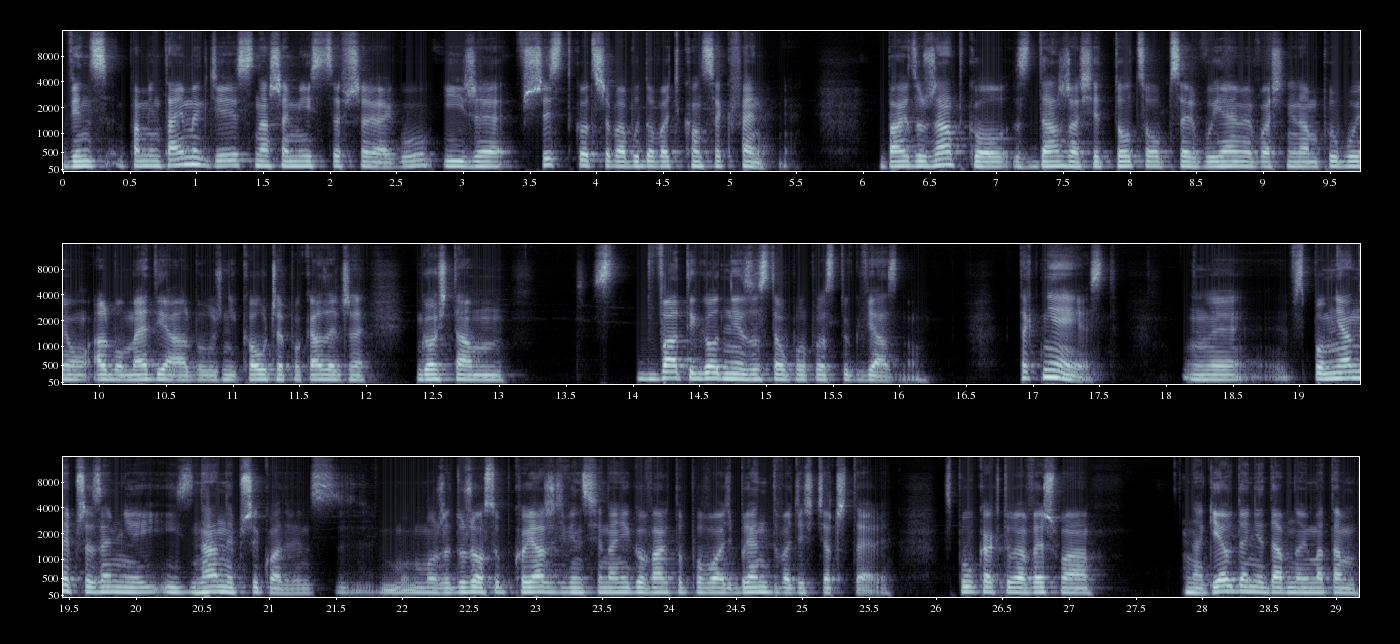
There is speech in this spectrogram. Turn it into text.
Więc pamiętajmy, gdzie jest nasze miejsce w szeregu i że wszystko trzeba budować konsekwentnie. Bardzo rzadko zdarza się to, co obserwujemy, właśnie nam próbują albo media, albo różni coache pokazać, że gość tam dwa tygodnie został po prostu gwiazdą. Tak nie jest. E, wspomniany przeze mnie i znany przykład, więc może dużo osób kojarzyć, więc się na niego warto powołać. Brand24. Spółka, która weszła na giełdę niedawno i ma tam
